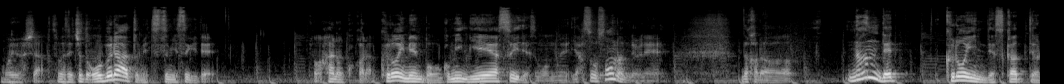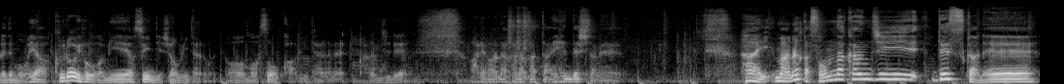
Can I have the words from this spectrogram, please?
思いました。すいません。ちょっとオブラートに包みすぎて花子から黒い綿棒ゴミ見えやすいですもんね。いやそうそうなんだよね。だからなんで黒いんですかって言われてもいや黒い方が見えやすいんでしょみたいな。ああまあそうかみたいなね感じで。あれはなかなか大変でしたね。はい。まあなんかそんな感じですかね。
